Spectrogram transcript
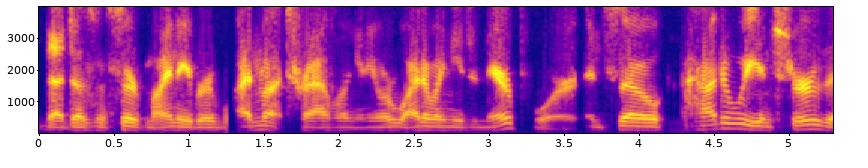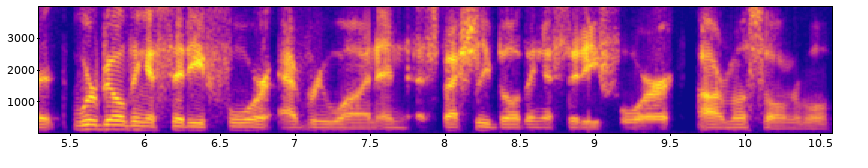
that doesn't serve my neighborhood. I'm not traveling anywhere. Why do I need an airport? And so, how do we ensure that we're building a city for everyone, and especially building a city for our most vulnerable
